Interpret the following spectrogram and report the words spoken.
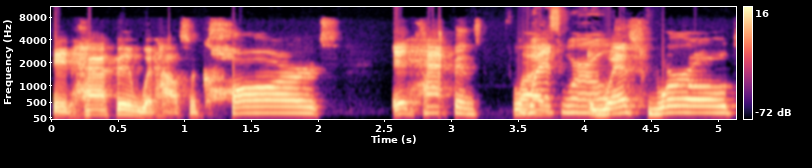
It happened with House of Cards. It happens like Westworld. Westworld.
